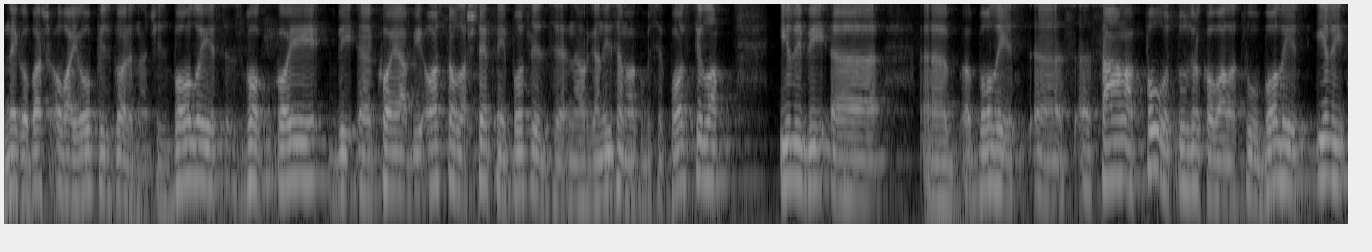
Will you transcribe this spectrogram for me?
nego baš ovaj opis gore, znači, bolest zbog koji bi, e, koja bi ostavila štetne posljedice na organizam ako bi se postilo, ili bi e, e, bolest, e, sama post uzrokovala tu bolest, ili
